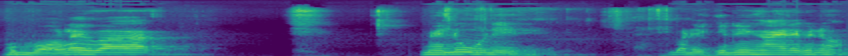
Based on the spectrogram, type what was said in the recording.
ผมบอกเลยว่า เมนูนี่บ่ได้กินง่ายเลยพี่น้อง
